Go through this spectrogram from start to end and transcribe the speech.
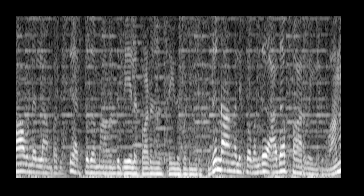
மாவுலெல்லாம் பதித்து அற்புதமாக வந்து வேலைப்பாடுகள் செய்தபடி இருக்குது. நாங்கள் இப்போ வந்து அதை பார்வையிடுவோம்.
